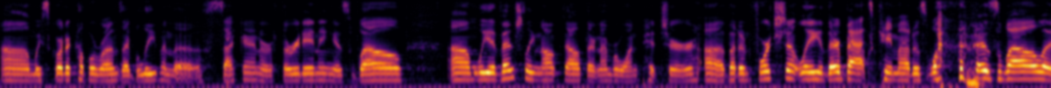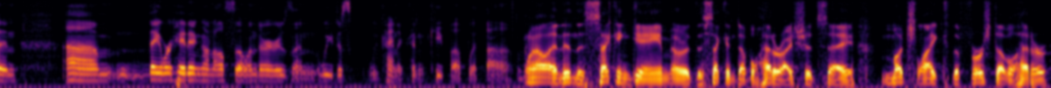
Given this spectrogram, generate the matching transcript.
Um, we scored a couple runs, I believe, in the second or third inning as well. Um, we eventually knocked out their number one pitcher, uh, but unfortunately, their bats came out as well, as well, and um, they were hitting on all cylinders, and we just we kind of couldn't keep up with that. Well, and in the second game, or the second doubleheader, I should say, much like the first doubleheader,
